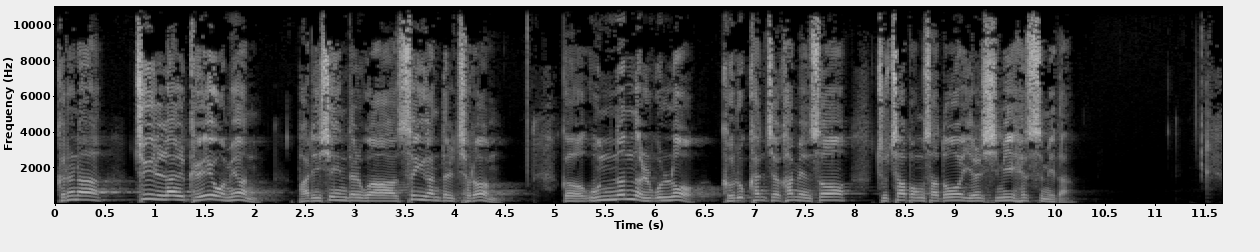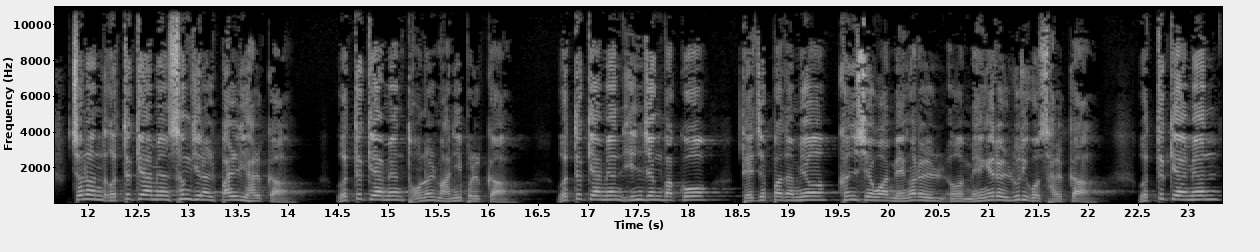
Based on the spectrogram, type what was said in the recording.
그러나 주일날 교회에 오면 바리새인들과 서기관들처럼 그 웃는 얼굴로 거룩한 척하면서 주차 봉사도 열심히 했습니다. 저는 어떻게 하면 성진을 빨리 할까? 어떻게 하면 돈을 많이 벌까? 어떻게 하면 인정받고 대접받으며 건세와 맹화를, 어, 맹해를 누리고 살까? 어떻게 하면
